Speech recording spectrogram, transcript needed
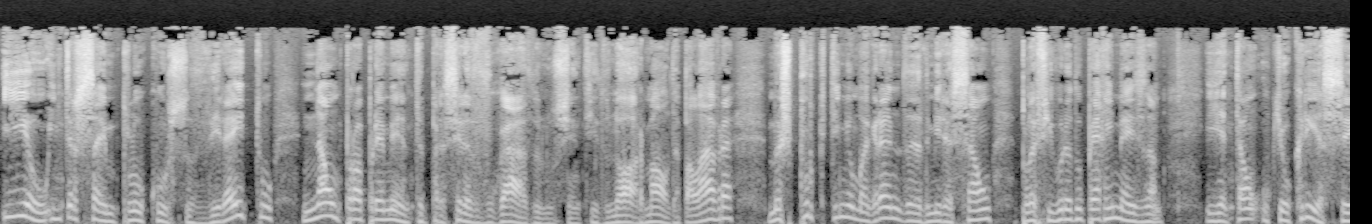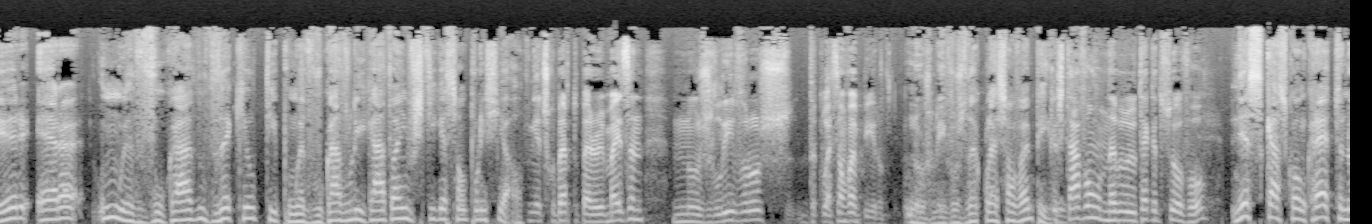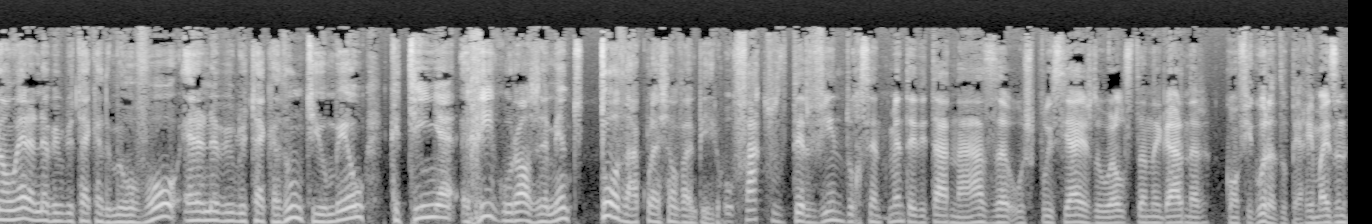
E eu interessei-me pelo curso de Direito, não propriamente para ser advogado no sentido normal da palavra, mas porque tinha uma grande admiração pela figura do Perry Mason. E então o que eu queria ser era um advogado daquele tipo, um advogado ligado à investigação policial. Tinha descoberto o Perry Mason nos livros da coleção Vampiro. Nos livros da coleção Vampiro. Que estavam na biblioteca do seu avô? Nesse caso concreto não era na biblioteca do meu avô, era na biblioteca de um tio meu que tinha rigorosamente toda a coleção Vampiro. O facto de ter vindo recentemente a editar na ASA os policiais do Earl Stanley Gardner, com figura do Perry Mason,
